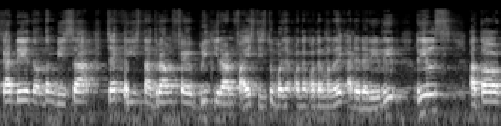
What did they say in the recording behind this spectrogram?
SKD teman-teman bisa cek di Instagram Febri Iran Faiz. Di situ banyak konten-konten menarik. Ada dari Re- reels atau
